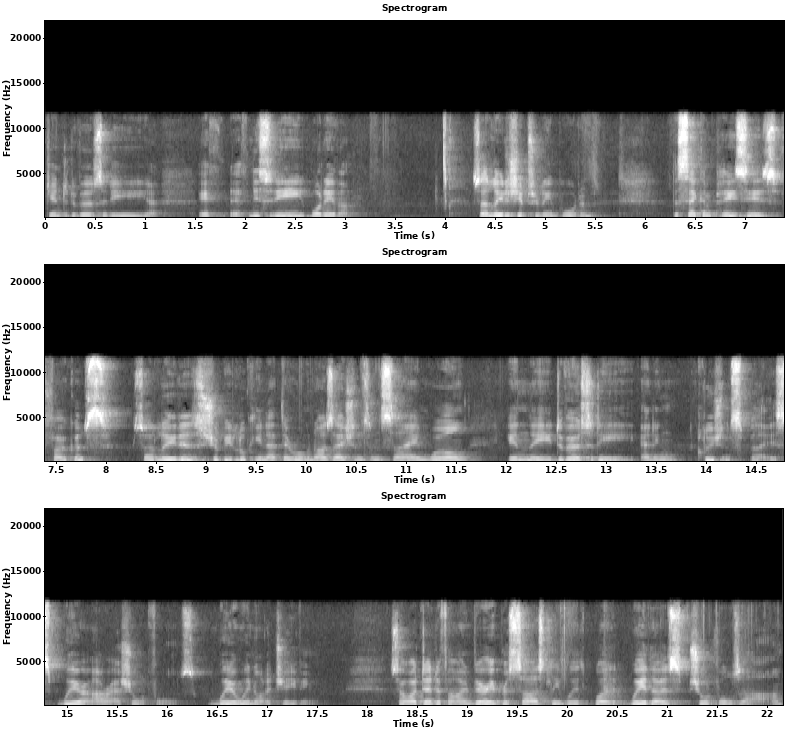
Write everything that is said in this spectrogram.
gender diversity, uh, ethnicity, whatever. So leadership's really important. The second piece is focus. So leaders should be looking at their organisations and saying, well, in the diversity and inclusion space, where are our shortfalls? Where are we not achieving? So identifying very precisely with where those shortfalls are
